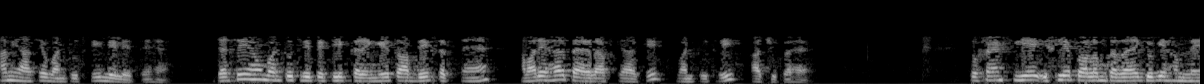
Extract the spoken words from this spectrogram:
हम यहाँ से वन टू थ्री ले लेते हैं। जैसे ही हम वन, टू, थ्री पे क्लिक करेंगे तो आप देख सकते हैं, हमारे हर पैराग्राफ के आगे वन, टू, थ्री आ चुका है। तो फ्रेंड्स, ये इसलिए प्रॉब्लम कर रहा है क्योंकि हमने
